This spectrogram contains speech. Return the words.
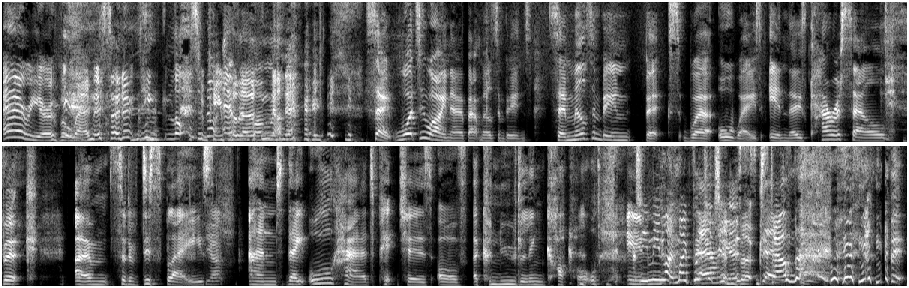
area of awareness. I don't think lots of people are. no. So, what do I know about Mills and Boons? So, Mills and Boon books were always in those carousel book um, sort of displays. Yeah. And they all had pictures of a canoodling couple. Do you mean like my Bridgerton books states. down there? but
